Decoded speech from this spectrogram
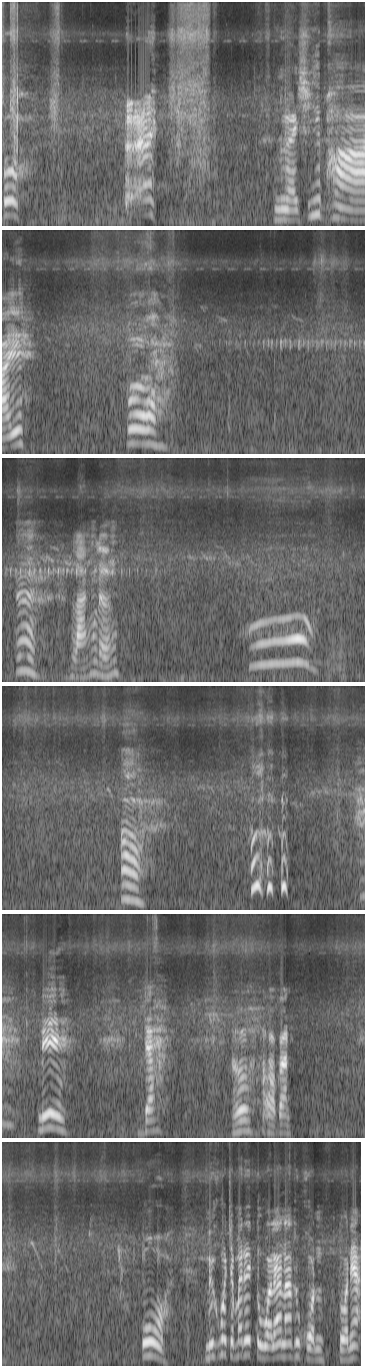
โอ้เอ้เหนื่อยชีพหายเฮ้ยเอ้อ หลังเหลืองโอ้นี่เดี๋ยวเอาออกกันโอ้นึกว่าจะไม่ได้ตัวแล้วนะทุกคนตัวเนี้ย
